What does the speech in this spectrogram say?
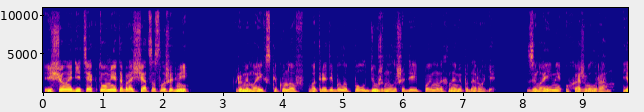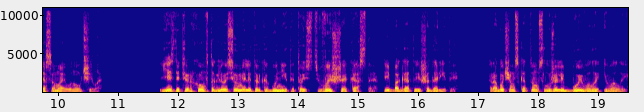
Еще найди тех, кто умеет обращаться с лошадьми. Кроме моих скакунов, в отряде было полдюжины лошадей, пойманных нами по дороге. За моими ухаживал Рам, я сама его научила. Ездить верхом в Таглёсе умели только гуниты, то есть высшая каста, и богатые шадариты. Рабочим скотом служили буйволы и валы.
